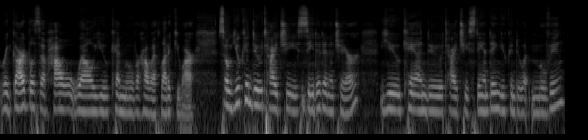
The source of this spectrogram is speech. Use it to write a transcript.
regardless of how well you can move or how athletic you are. So you can do Tai Chi seated in a chair. You can do Tai Chi standing, you can do it moving,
